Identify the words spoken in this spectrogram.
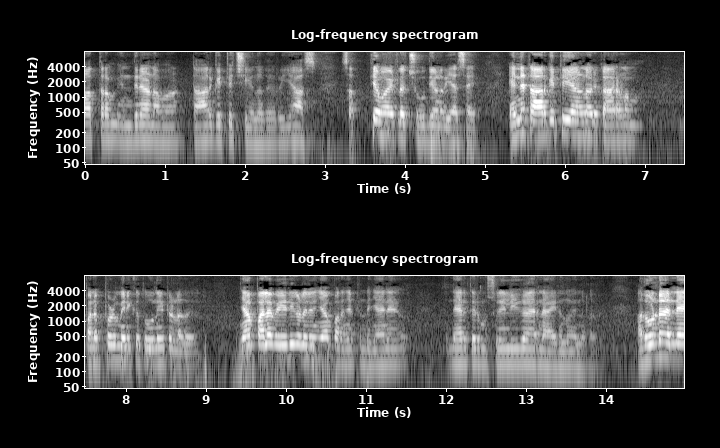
മാത്രം എന്തിനാണ് അവർ ടാർഗറ്റ് ചെയ്യുന്നത്? റിയാസ് സത്യമായിട്ടുള്ള ചോദ്യമാണ് റിയാസെ. എന്നെ ടാർഗറ്റ് ചെയ്യാനുള്ള ഒരു കാരണം പലപ്പോഴും എനിക്ക് തോന്നിയിട്ടുള്ളത് ഞാൻ പല വേദികളിലും ഞാൻ പറഞ്ഞിട്ടുണ്ട് ഞാൻ നേരത്തെ ഒരു മുസ്ലിം ലീഗുകാരനായിരുന്നു എന്നുള്ളത്. അതുകൊണ്ട് തന്നെ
